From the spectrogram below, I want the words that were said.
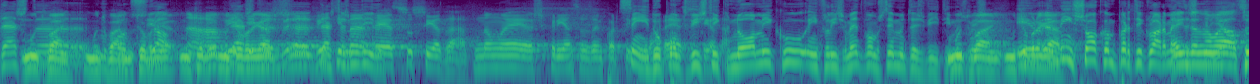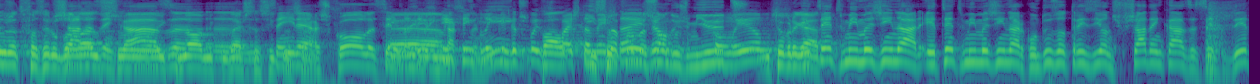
desta. Muito bem, muito bem, muito social. obrigado. Muito, Não, muito obrigado. A destas medidas. é a sociedade, não é as crianças em particular. Sim, e do é ponto de vista económico, infelizmente, vamos ter muitas vítimas. Muito bem, muito eu- obrigado. A mim choca-me particularmente Ainda as não é a altura de fazer o balanço casa, económico eh, desta Sem irem situação. à escola, sem mas poderem isso, brincar isso os implica que amigos. depois Paulo, os pais também isso formação estejam dos miúdos. Muito obrigado. Eu tento-me imaginar, eu tento-me imaginar com 12 ou 13 anos fechado em casa, sem poder.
